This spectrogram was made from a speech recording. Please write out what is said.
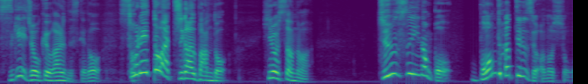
すげえ状況があるんですけどそれとは違うバンド。ひろしさんのは純粋なんかバンドやってるんですよあの人。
